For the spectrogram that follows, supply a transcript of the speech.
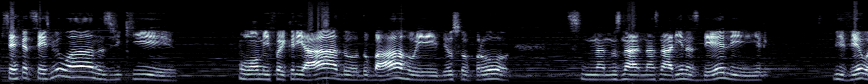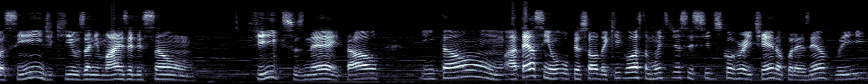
cerca de 6 mil anos, de que o homem foi criado do barro e Deus soprou nos, na, nas narinas dele e ele viveu assim, de que os animais eles são fixos, né, e tal. Então, até assim, o, o pessoal daqui gosta muito de assistir Discovery Channel, por exemplo, e,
